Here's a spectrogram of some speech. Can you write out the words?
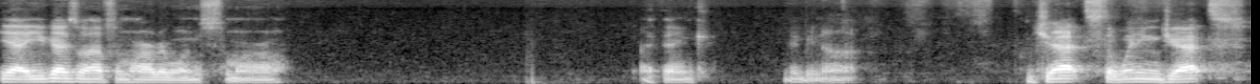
Yeah, you guys will have some harder ones tomorrow. I think. Maybe not. Jets, the winning Jets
